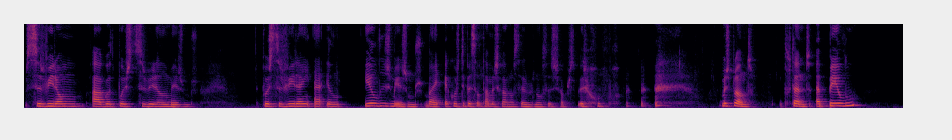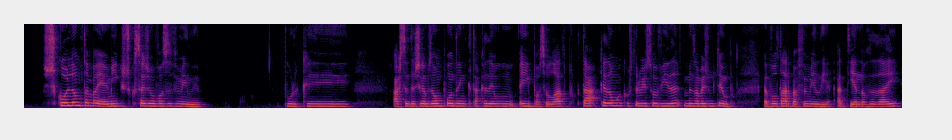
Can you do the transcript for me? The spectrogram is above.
serviram-me água depois de servir eles mesmos. Depois de servirem a ele, eles mesmos. Bem, a constipação está a chegar ao cérebro, não sei se já perceberam. Mas pronto, portanto, apelo escolham também amigos que sejam a vossa família. Porque às tantas chegamos a um ponto em que está cada um aí para o seu lado, porque está cada um a construir a sua vida, mas ao mesmo tempo a voltar para a família at the end of the day,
